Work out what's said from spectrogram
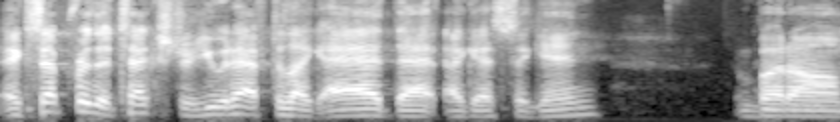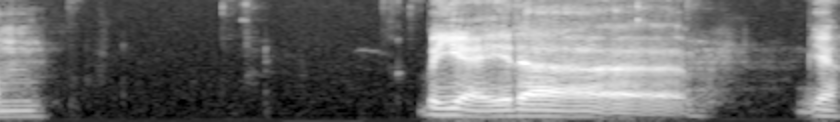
except for the texture, you would have to like add that, I guess, again. But um, but yeah, it uh, yeah,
